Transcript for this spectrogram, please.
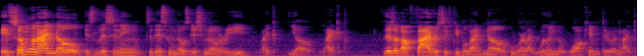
If someone I know is listening to this who knows Ishmael Reed, like yo, like there's about five or six people I know who are like willing to walk him through and like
